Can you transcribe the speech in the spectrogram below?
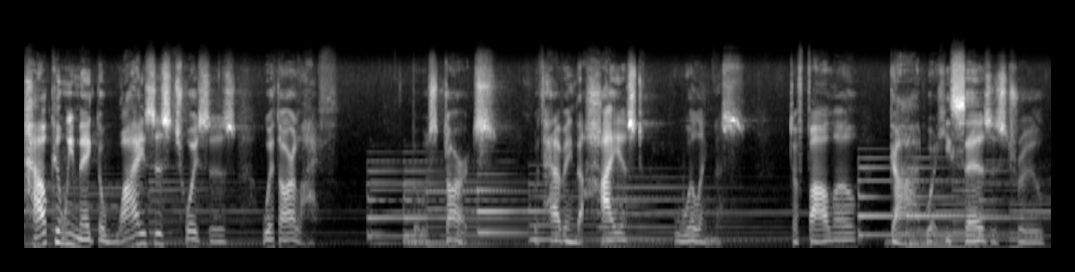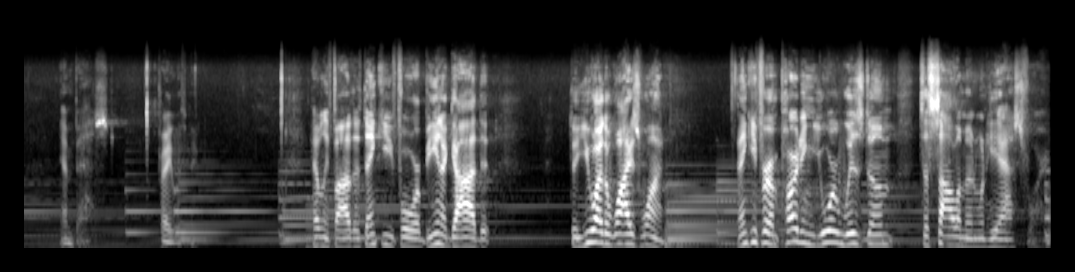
how can we make the wisest choices with our life but it starts with having the highest willingness to follow God, what He says is true and best. Pray with me. Heavenly Father, thank you for being a God that, that you are the wise one. Thank you for imparting your wisdom to Solomon when he asked for it.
